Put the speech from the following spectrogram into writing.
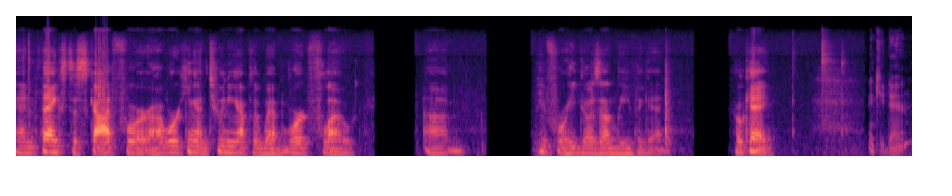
And thanks to Scott for uh, working on tuning up the web workflow um, before he goes on leave again. Okay. Thank you, Dan.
